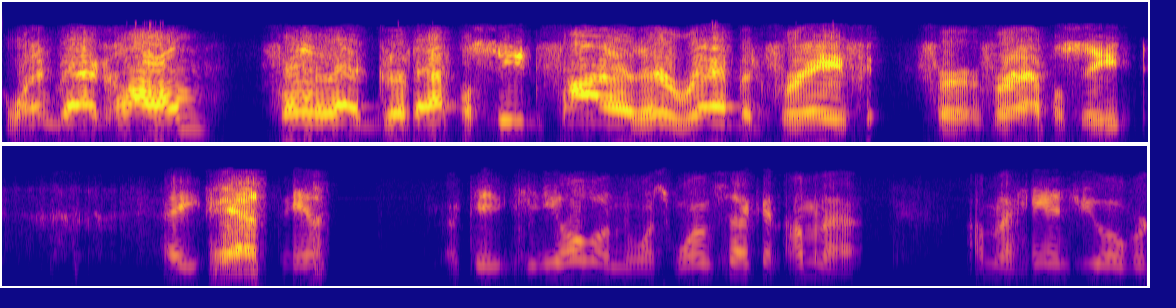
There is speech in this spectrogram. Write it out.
Went back home, full of that good apple seed fire. They're rabid for a for for Appleseed. Hey, And- Sam, can, can you hold on just one second? I'm gonna I'm gonna hand you over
